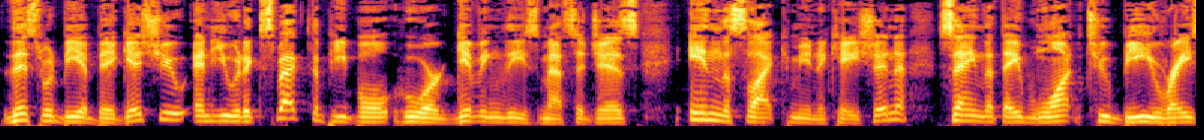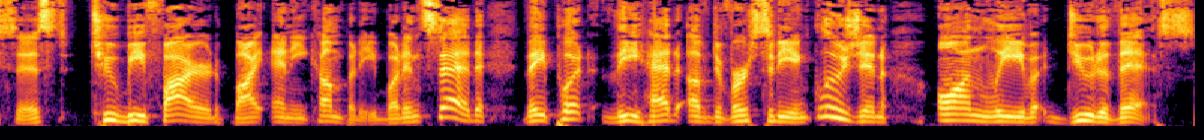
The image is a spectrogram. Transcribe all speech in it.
this would be a big issue. And you would expect the people who are giving these messages in the Slack communication saying that they want to be racist to be fired by any company. But instead, they put the head of diversity inclusion on leave due to this.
